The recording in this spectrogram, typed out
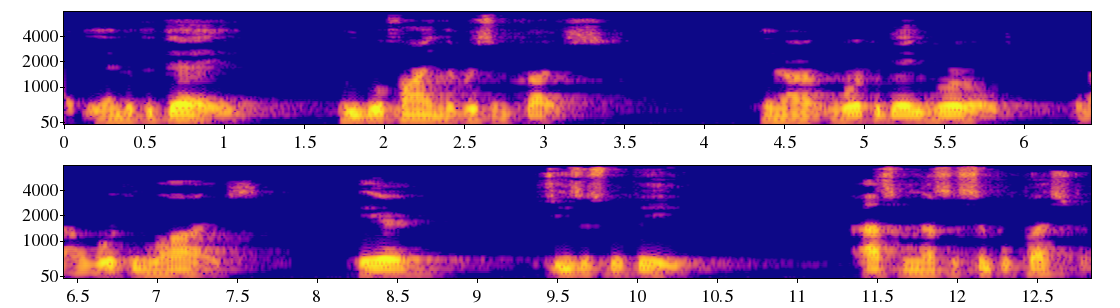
at the end of the day, we will find the risen Christ. In our workaday world, in our working lives, there Jesus will be asking us a simple question.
